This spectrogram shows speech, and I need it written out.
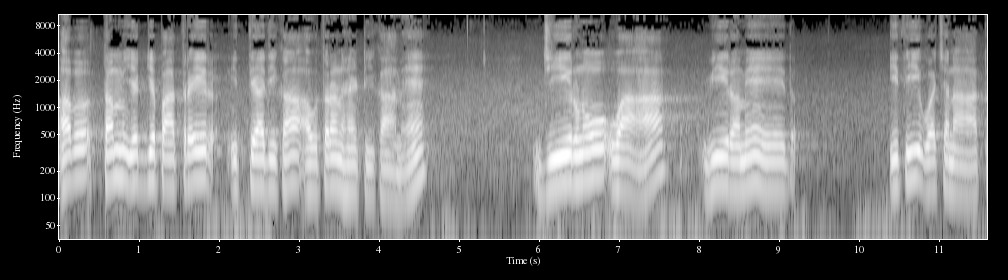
अब तम यज्ञ पात्र इत्यादि का अवतरण है टीका में। जीर्णो वा वीरमेद इति वचनात्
